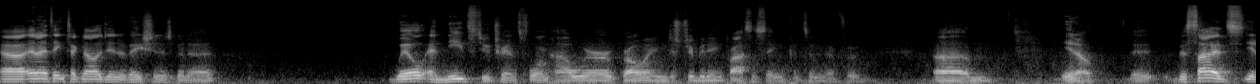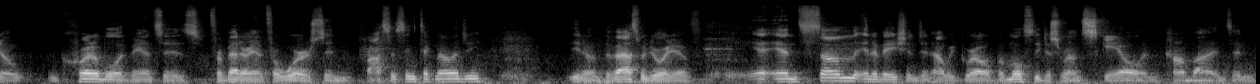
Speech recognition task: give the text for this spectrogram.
Uh, and I think technology innovation is going to will and needs to transform how we're growing, distributing, processing, consuming our food. Um, you know, besides you know incredible advances for better and for worse in processing technology, you know, the vast majority of and some innovations in how we grow, but mostly just around scale and combines and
